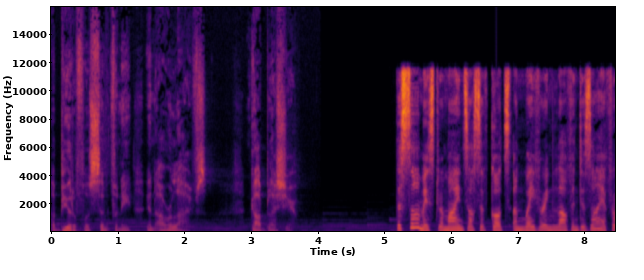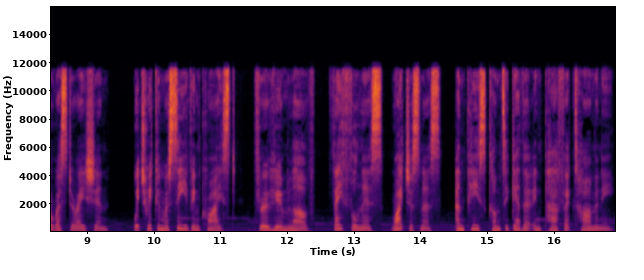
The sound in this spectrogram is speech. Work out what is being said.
a beautiful symphony in our lives. God bless you. The psalmist reminds us of God's unwavering love and desire for restoration, which we can receive in Christ, through whom love, faithfulness, righteousness, and peace come together in perfect harmony.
